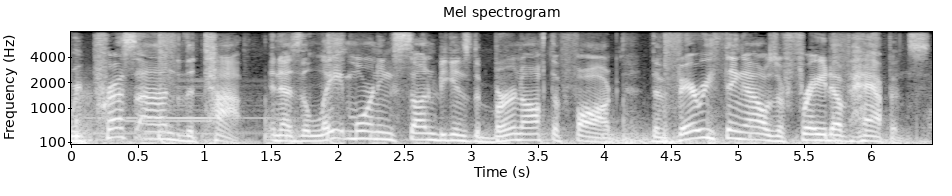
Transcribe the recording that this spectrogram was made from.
We press on to the top, and as the late morning sun begins to burn off the fog, the very thing I was afraid of happens.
